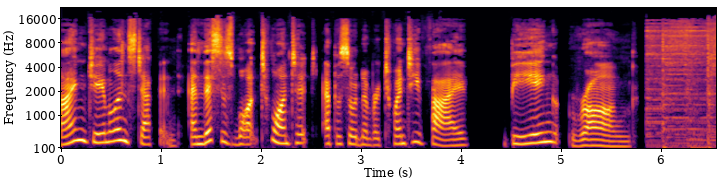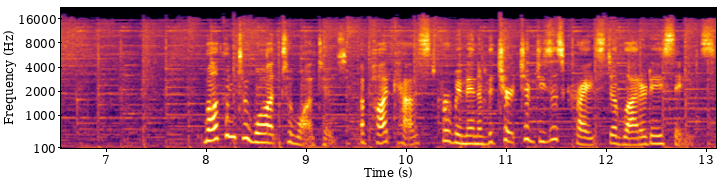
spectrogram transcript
I'm Jamelyn Stephan, and this is Want to Want It, episode number 25 Being Wrong. Welcome to Want to Want It, a podcast for women of the Church of Jesus Christ of Latter day Saints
